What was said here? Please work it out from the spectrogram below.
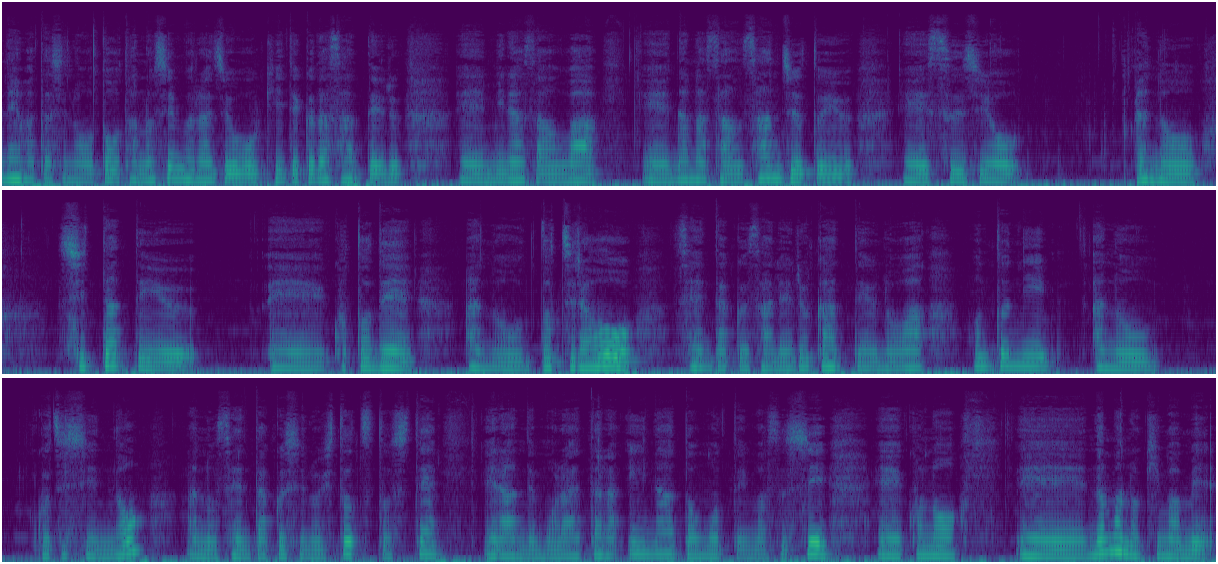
ね私の音を楽しむラジオを聴いてくださっている、えー、皆さんは、えー、7330という、えー、数字をあの知ったっていう、えー、ことであのどちらを選択されるかっていうのは本当にあのご自身のあの選択肢の一つとして選んでもらえたらいいなと思っていますし、えー、この、えー、生の木豆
